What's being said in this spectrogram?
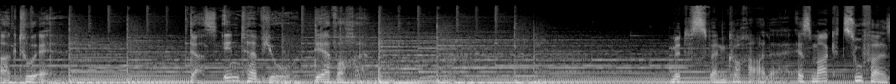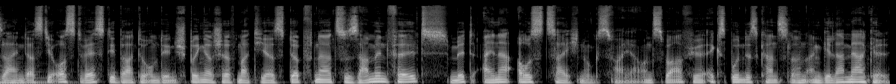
aktuell. Das Interview der Woche. Mit Sven Kochale. Es mag Zufall sein, dass die Ost-West-Debatte um den Springer-Chef Matthias Döpfner zusammenfällt mit einer Auszeichnungsfeier. Und zwar für Ex-Bundeskanzlerin Angela Merkel.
